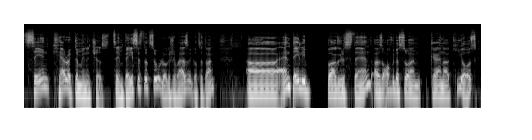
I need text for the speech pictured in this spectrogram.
10 Character Miniatures, 10 Bases dazu, logischerweise, Gott sei Dank. Äh, ein Daily Bugle Stand, also auch wieder so ein kleiner Kiosk.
